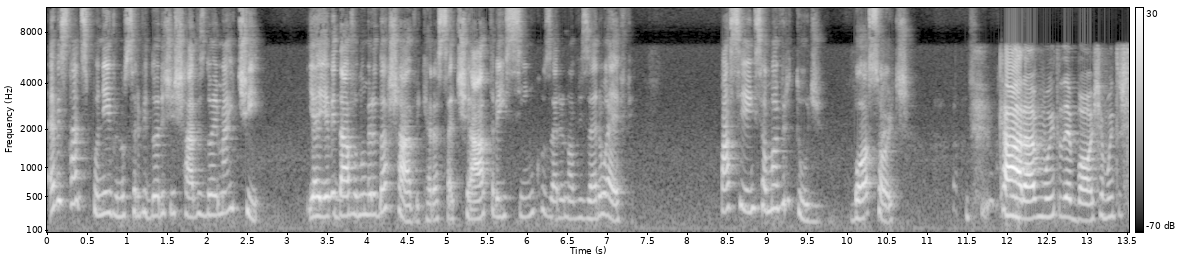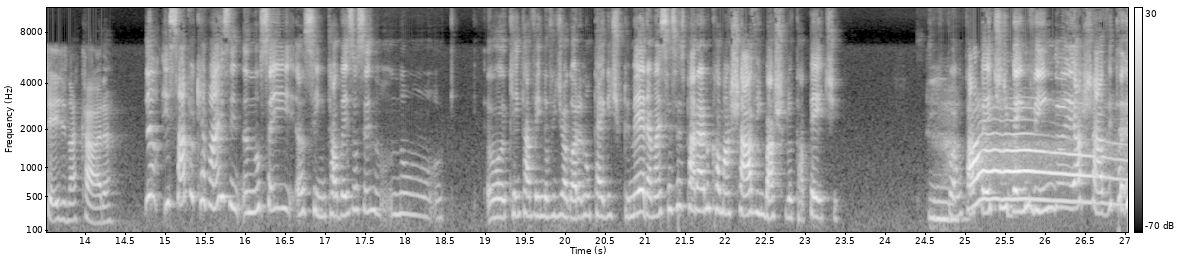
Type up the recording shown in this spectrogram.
Ela está disponível nos servidores de chaves do MIT. E aí ele dava o número da chave, que era 7A35090F paciência é uma virtude. Boa sorte. Cara, muito deboche, é muito shade na cara. Não, e sabe o que é mais? Eu não sei, assim, talvez vocês não. Quem tá vendo o vídeo agora não pegue de primeira, mas vocês pararam com uma chave embaixo do tapete? Sim. Com um tapete ah! de bem-vindo e a chave tá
